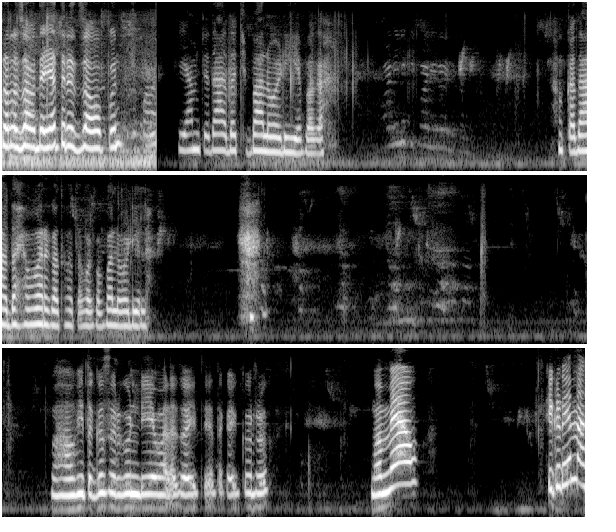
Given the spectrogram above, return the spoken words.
चला जाऊ द्या यात्रेत जाऊ आपण. ही आमच्या दादाची बालवाडी आहे बघा. हो का दादा ह्या वर्गात होता बघा बालवाडीला. भाव इथं घसरगुंडी आहे मला जायचं आता काय करू? मम्म्याव इकडे ये ना.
